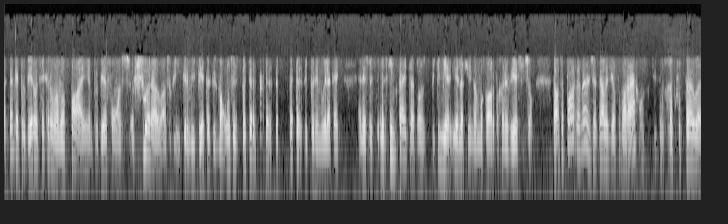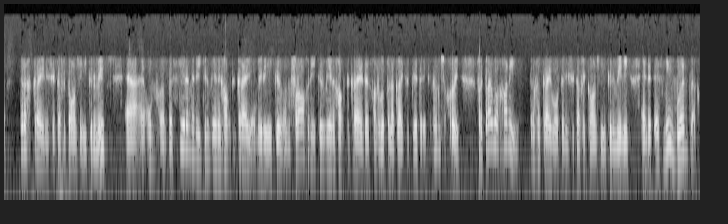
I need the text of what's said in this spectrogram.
ek dink hy probeer ons seker om 'n paai en probeer vir ons voorhou asof die ekonomie beter doen, maar ons is bitter bitter bitter diep in die moeilikheid en dit is miskien tyd dat ons bietjie meer eerlik teenoor mekaar begin wees hierso. Daar's 'n paar dinge, jy as jy heeltemal reg, ons moet seker geluk vertroue terugkry in die Suid-Afrikaanse ekonomie. Uh, om besteding in die ekonomie in gang te kry, om hierdie ekonomie vraag in die ekonomie in gang te kry, dit van hopelik lei tot beter ekonomiese groei. Vertroue gaan nie teruggekry word in die Suid-Afrikaanse ekonomie nie en dit is nie moontlik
